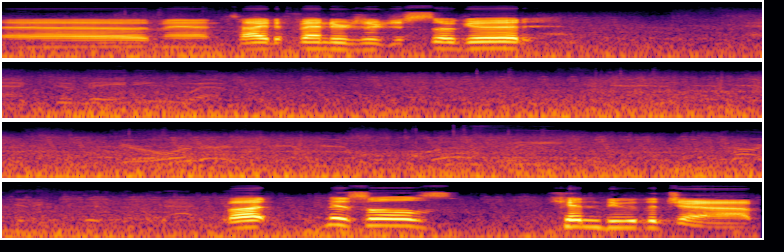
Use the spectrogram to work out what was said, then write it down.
Uh, man, TIE defenders are just so good. But missiles can do the job.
